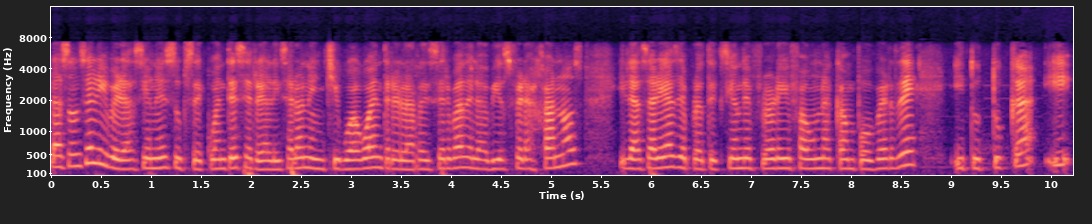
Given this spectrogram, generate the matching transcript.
las 11 liberaciones subsecuentes se realizaron en Chihuahua entre la Reserva de la Biosfera Janos y las áreas de protección de flora y fauna Campo Verde, Itutuca y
